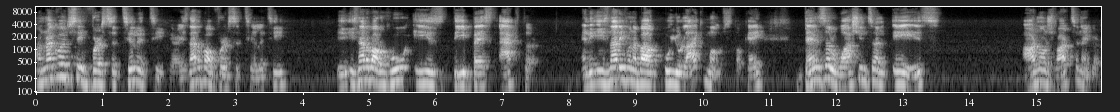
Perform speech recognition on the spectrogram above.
I'm not going to say versatility here. It's not about versatility. It's not about who is the best actor. And it's not even about who you like most, okay? Denzel Washington is Arnold Schwarzenegger,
